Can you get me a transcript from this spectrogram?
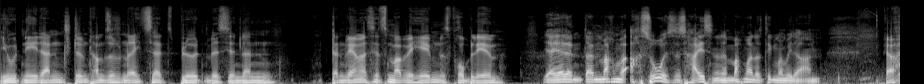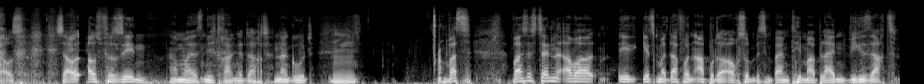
gut, nee, dann stimmt, haben sie schon recht, ist halt blöd ein bisschen, dann, dann werden wir es jetzt mal beheben, das Problem. Ja, ja, dann, dann machen wir, ach so, es ist heiß, ne? dann machen wir das Ding mal wieder an. Ja. Ist Aus, ist aus, aus Versehen, haben wir jetzt nicht dran gedacht. Na gut. Mhm. Was, was ist denn aber, jetzt mal davon ab oder auch so ein bisschen beim Thema bleiben, wie gesagt,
